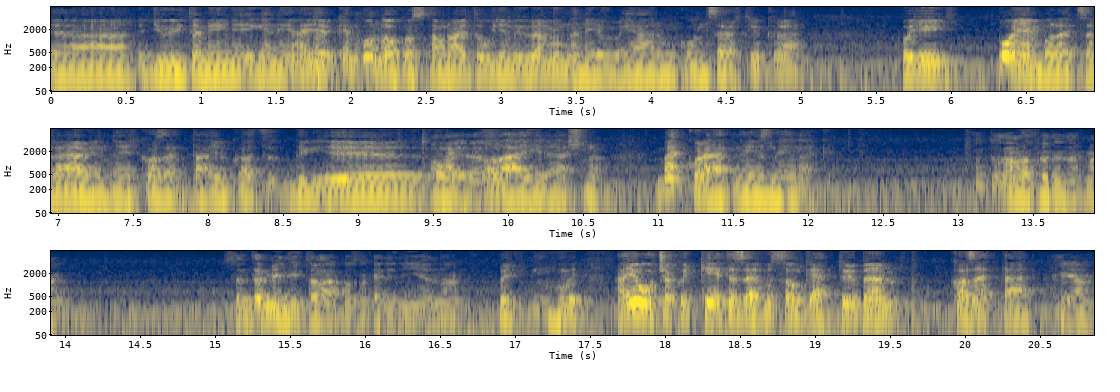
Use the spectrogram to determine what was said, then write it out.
ö, gyűjteménye, igen. Én egyébként gondolkoztam rajta, ugye mivel minden évben járunk koncertjükre, hogy így poénból egyszer elvinni egy kazettájukat ö, Aláírásra. aláírásnak. Mekkorát néznének? Hát lepődnének meg. Szerintem mindig találkoznak egy, egy ilyennel. Hogy, hogy, hát jó, csak hogy 2022-ben kazettát? Igen.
